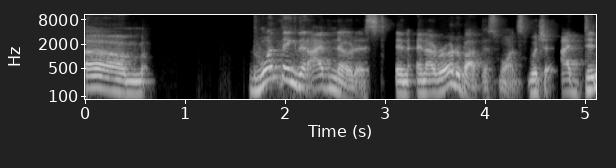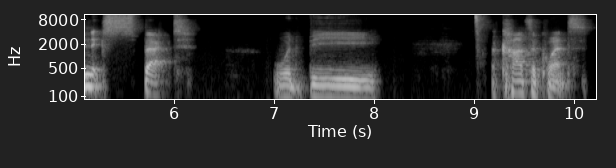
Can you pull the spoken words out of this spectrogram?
Um, the one thing that I've noticed, and, and I wrote about this once, which I didn't expect would be a consequence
